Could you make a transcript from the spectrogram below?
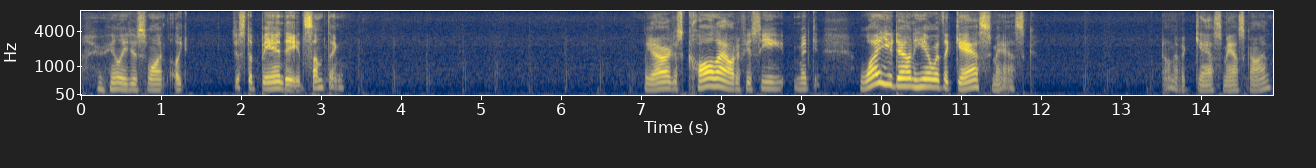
I really just want, like, just a band-aid, something. Liara, just call out if you see medkit. Why are you down here with a gas mask? I don't have a gas mask on.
